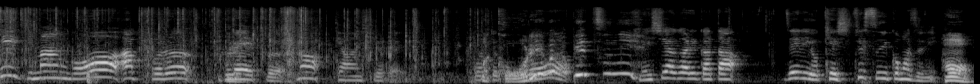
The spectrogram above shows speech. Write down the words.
ピーチピーチマンゴーアップルグレープの4種類まあこれは別に。召し上がり方。ゼリーを決して吸い込まずに。は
